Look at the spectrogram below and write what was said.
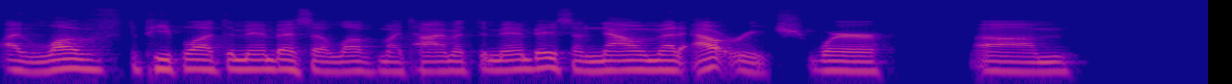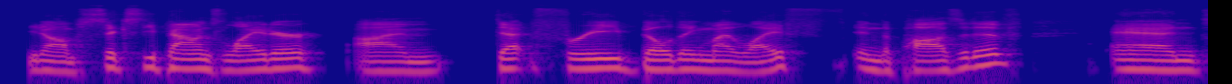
I love the people at Demandbase. I love my time at Demandbase. And now I'm at Outreach, where, um, you know, I'm 60 pounds lighter. I'm debt free, building my life in the positive. And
